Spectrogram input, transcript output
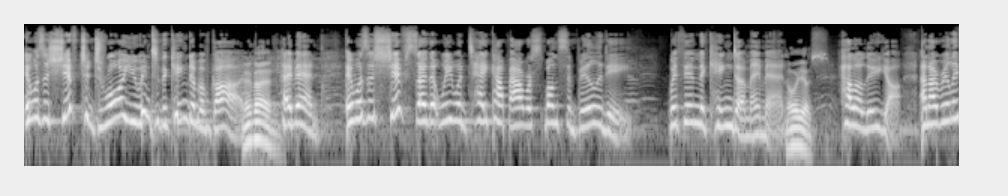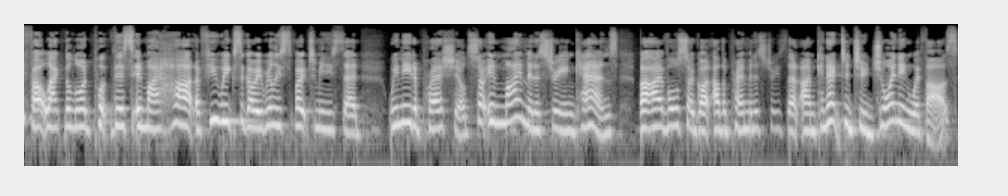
It was a shift to draw you into the kingdom of God. Amen. Amen. It was a shift so that we would take up our responsibility within the kingdom. Amen. Oh, yes. Hallelujah. And I really felt like the Lord put this in my heart. A few weeks ago, He really spoke to me and He said, We need a prayer shield. So, in my ministry in Cairns, but I've also got other prayer ministries that I'm connected to joining with us.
